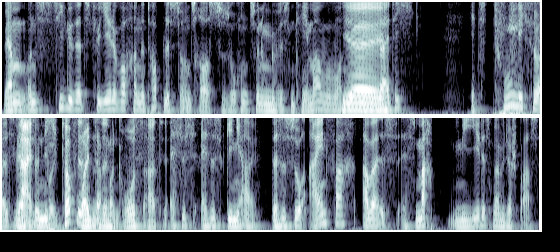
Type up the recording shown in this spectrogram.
Wir haben uns das Ziel gesetzt, für jede Woche eine Topliste uns rauszusuchen zu einem gewissen Thema, wo wir uns Yay. gegenseitig. Jetzt tu nicht so, als wärst Nein, du nicht Top-Listen sind großartig. Es ist, es ist genial. Das ist so einfach, aber es, es macht mir jedes Mal wieder Spaß.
